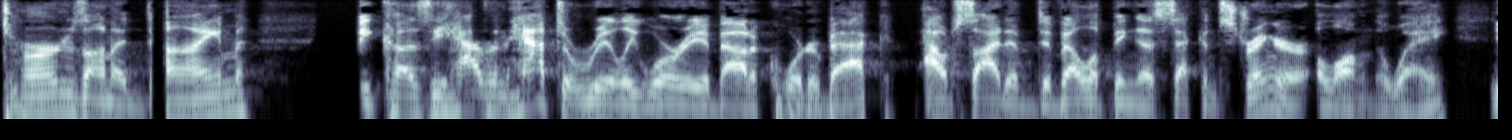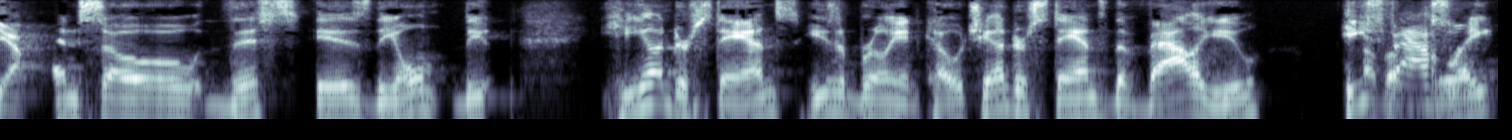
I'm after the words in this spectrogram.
turns on a dime because he hasn't had to really worry about a quarterback outside of developing a second stringer along the way. Yeah. And so this is the only, the, he understands, he's a brilliant coach. He understands the value he's of facile. a great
